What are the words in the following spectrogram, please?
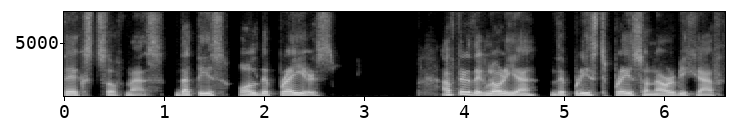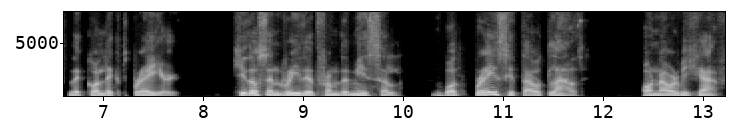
texts of Mass, that is, all the prayers. After the Gloria, the priest prays on our behalf the collect prayer. He doesn't read it from the Missal, but prays it out loud on our behalf.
